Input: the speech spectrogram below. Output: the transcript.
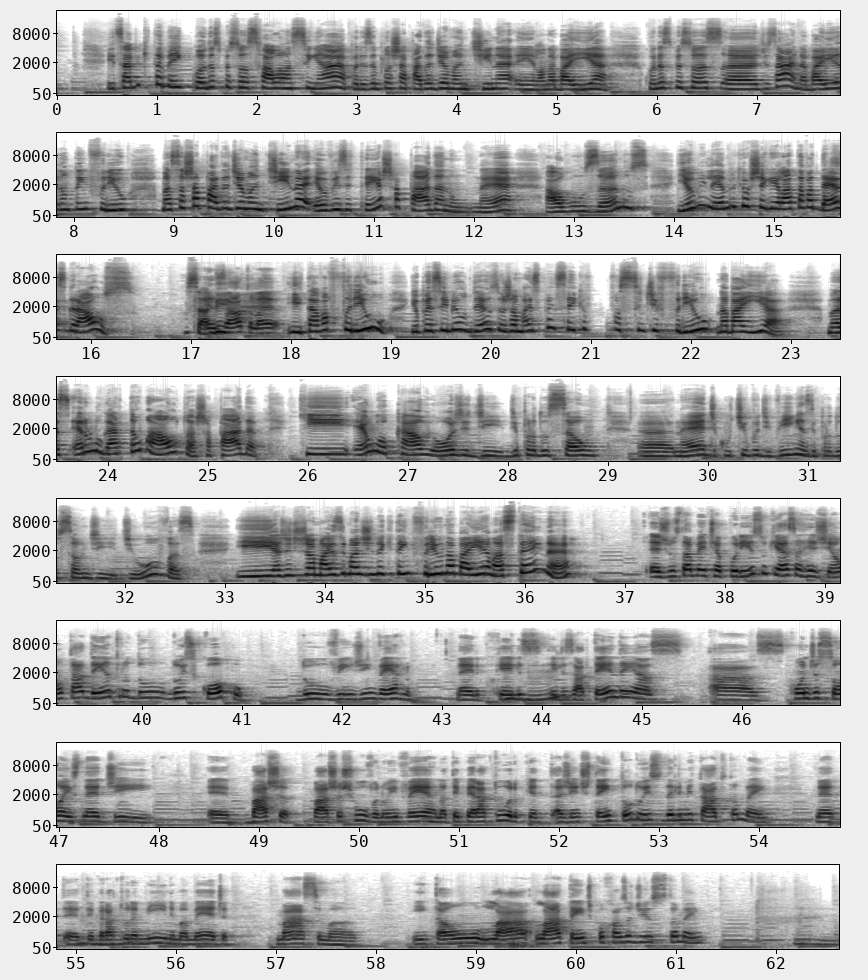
E sabe que também, quando as pessoas falam assim, ah, por exemplo, a Chapada Diamantina eh, lá na Bahia, quando as pessoas uh, dizem, ah, na Bahia não tem frio, mas a Chapada Diamantina, eu visitei a Chapada no, né, há alguns anos, e eu me lembro que eu cheguei lá, tava 10 graus sabe? Exato, lá é... E tava frio. E eu pensei, meu Deus, eu jamais pensei que eu fosse sentir frio na Bahia. Mas era um lugar tão alto, a Chapada, que é um local hoje de, de produção, uh, né, de cultivo de vinhas e produção de, de uvas. E a gente jamais imagina que tem frio na Bahia, mas tem, né? É justamente é por isso que essa região está dentro do, do escopo do vinho de inverno, né? Porque uhum. eles, eles atendem as, as condições né, de é, baixa, baixa chuva no inverno, a temperatura, porque a gente tem tudo isso delimitado também. Né? É, uhum. Temperatura mínima, média, máxima. Então lá, lá atende por causa disso também.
